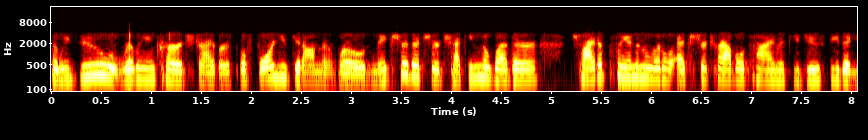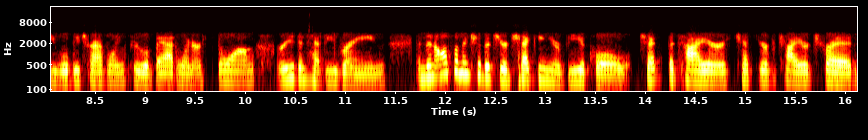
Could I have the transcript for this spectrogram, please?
So we do really encourage drivers before you get on the road, make sure that you're checking the weather. Try to plan in a little extra travel time if you do see that you will be traveling through a bad winter storm or even heavy rain. And then also make sure that you're checking your vehicle. Check the tires, check your tire tread,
